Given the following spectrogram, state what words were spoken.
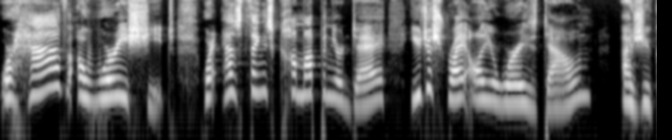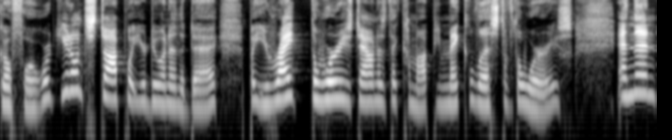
or have a worry sheet where as things come up in your day, you just write all your worries down as you go forward. You don't stop what you're doing in the day, but you write the worries down as they come up. You make a list of the worries, and then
